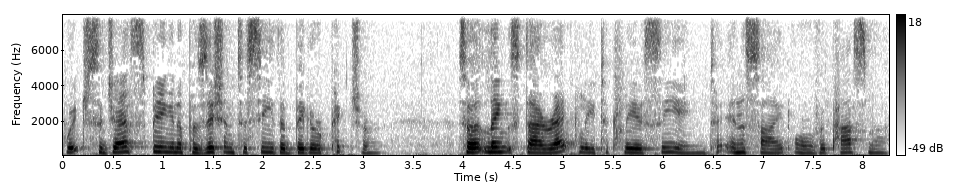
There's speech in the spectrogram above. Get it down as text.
which suggests being in a position to see the bigger picture. So it links directly to clear seeing, to insight or vipassana.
